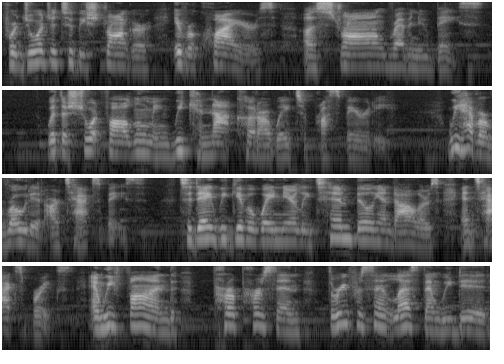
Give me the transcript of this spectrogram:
For Georgia to be stronger, it requires a strong revenue base. With a shortfall looming, we cannot cut our way to prosperity. We have eroded our tax base. Today, we give away nearly $10 billion in tax breaks, and we fund per person 3% less than we did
